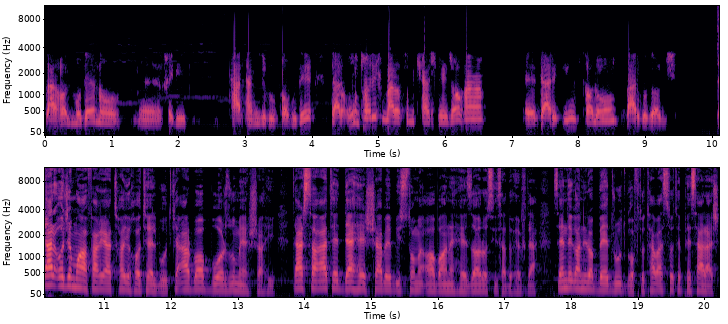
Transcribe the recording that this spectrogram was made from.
در حال مدرن و خیلی ترتمیز روپا بوده در اون تاریخ مراسم کشف حجاب هم در این سالن برگزار میشه. در اوج موفقیت های هتل بود که ارباب برزو مرشاهی در ساعت ده شب بیستم آبان 1317 زندگانی را بدرود گفت و توسط پسرش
